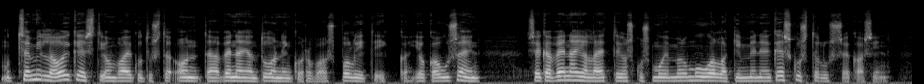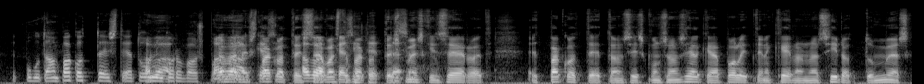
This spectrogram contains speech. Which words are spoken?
Mutta se, millä oikeasti on vaikutusta, on tämä Venäjän tuonninkorvauspolitiikka, joka usein – sekä Venäjällä että joskus muuallakin menee keskustelussa sekaisin. Et puhutaan pakotteista ja tuonninkorvauspolitiikasta. pakotteissa ja vastapakotteissa myöskin se ero, että, että pakotteet on siis, kun se on selkeä poliittinen keino, ne on sidottu myös,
